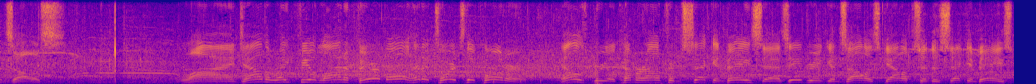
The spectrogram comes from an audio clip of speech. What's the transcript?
Gonzalez. Line down the right field line. A fair ball headed towards the corner. Ellsbury will come around from second base as Adrian Gonzalez gallops into second base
